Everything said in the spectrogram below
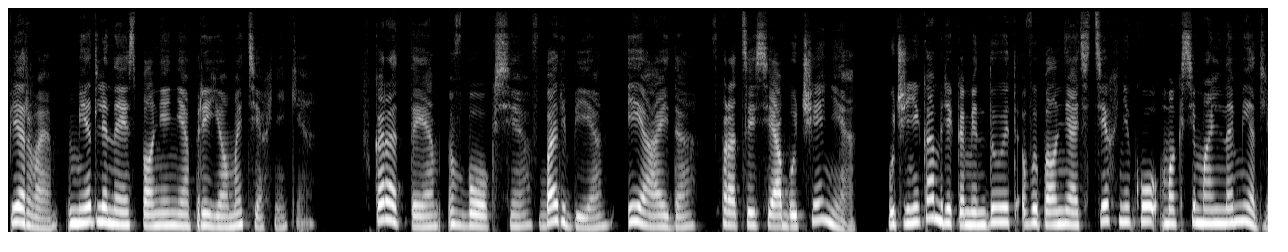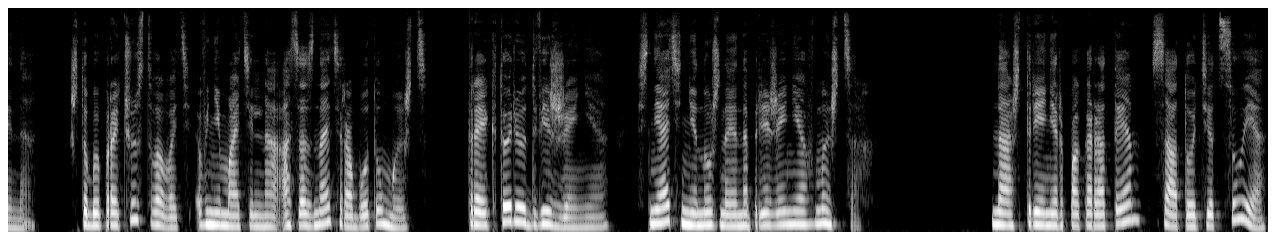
Первое. Медленное исполнение приема техники. В карате, в боксе, в борьбе и айда в процессе обучения Ученикам рекомендует выполнять технику максимально медленно, чтобы прочувствовать, внимательно осознать работу мышц, траекторию движения, снять ненужное напряжение в мышцах. Наш тренер по карате Сато Тецуя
